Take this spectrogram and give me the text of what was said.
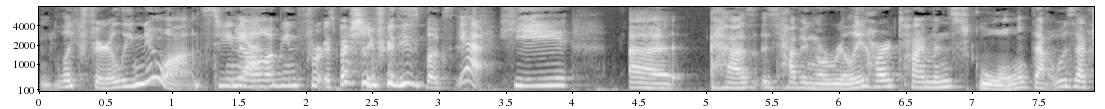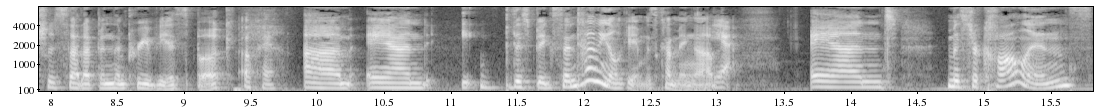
like fairly nuanced. You know, Yeah. I mean, for especially for these books, Yeah. he uh, has is having a really hard time in school. That was actually set up in the previous book. Okay. um, and it- this big Centennial game is coming up. Yeah. and Mr. Collins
